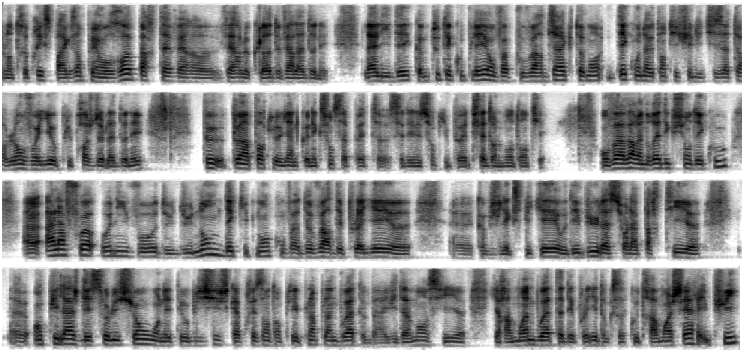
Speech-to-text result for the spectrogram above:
l'entreprise par exemple et on repartait vers vers le cloud, vers la donnée. Là, l'idée, comme tout est couplé, on va pouvoir directement, dès qu'on a authentifié l'utilisateur, l'envoyer au plus proche de la donnée. Peu, peu importe le lien de connexion, ça peut être, c'est des notions qui peuvent être faites dans le monde entier. On va avoir une réduction des coûts euh, à la fois au niveau du, nombre d'équipements qu'on va devoir déployer, euh, euh, comme je l'expliquais au début, là sur la partie empilage des solutions où on était obligé jusqu'à présent d'empiler plein plein de boîtes, bah évidemment, si il y aura moins de boîtes à déployer, donc ça coûtera moins cher. Et puis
